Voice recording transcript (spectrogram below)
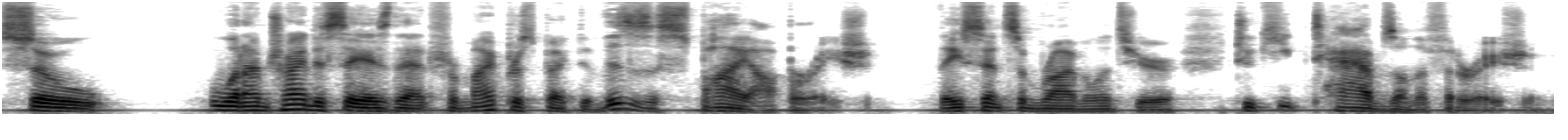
So, what I'm trying to say is that, from my perspective, this is a spy operation. They sent some Romulans here to keep tabs on the Federation.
